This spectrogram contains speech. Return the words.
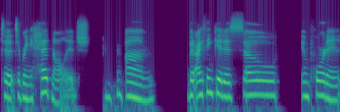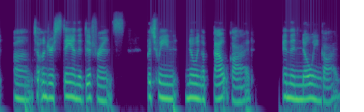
to to bring head knowledge. Mm-hmm. Um but I think it is so important um, to understand the difference between knowing about God and then knowing God.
